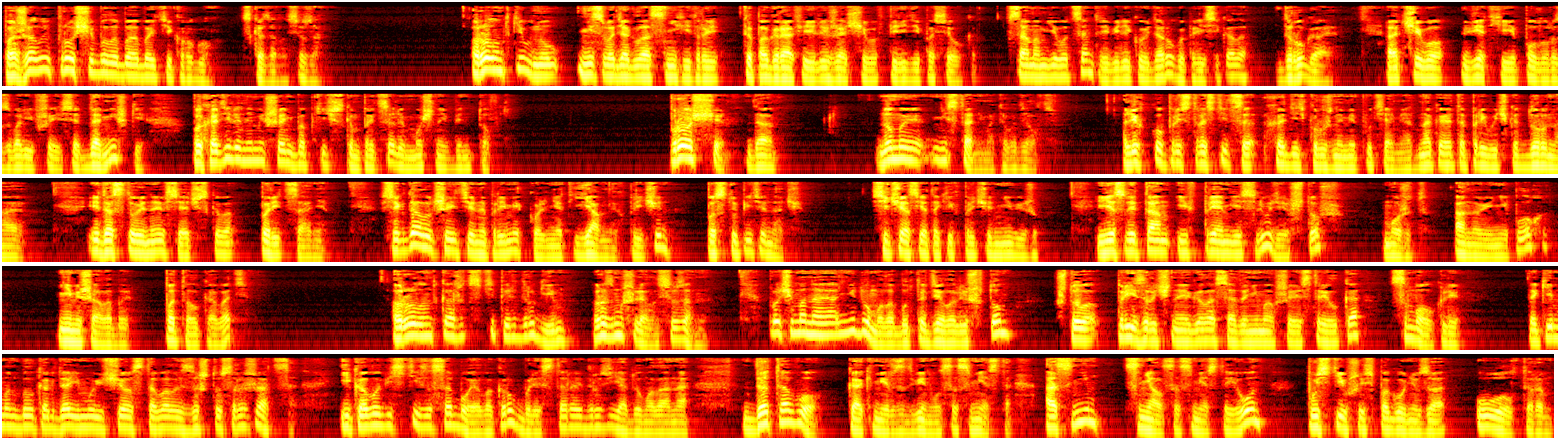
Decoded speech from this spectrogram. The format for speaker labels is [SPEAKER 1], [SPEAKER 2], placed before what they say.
[SPEAKER 1] Пожалуй, проще было бы обойти кругом, сказала Сюзан. Роланд кивнул, не сводя глаз с нехитрой топографии лежащего впереди поселка. В самом его центре великую дорогу пересекала другая, отчего ветхие полуразвалившиеся домишки походили на мишень в оптическом прицеле мощной винтовки. Проще, да, но мы не станем этого делать. Легко пристраститься ходить кружными путями, однако эта привычка дурная и достойная всяческого порицания. Всегда лучше идти напрямик, коль нет явных причин поступить иначе. Сейчас я таких причин не вижу. Если там и впрямь есть люди, что ж, может, оно и неплохо, не мешало бы потолковать. Роланд кажется теперь другим, размышляла Сюзанна. Впрочем, она не думала, будто дело лишь в том, что призрачные голоса, донимавшие стрелка, смолкли. Таким он был, когда ему еще оставалось за что сражаться и кого вести за собой, а вокруг были старые друзья, думала она, до того, как мир сдвинулся с места, а с ним снялся с места и он, пустившись в погоню за Уолтером,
